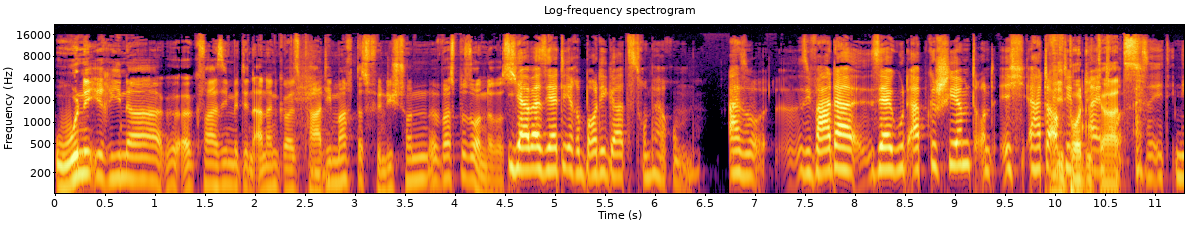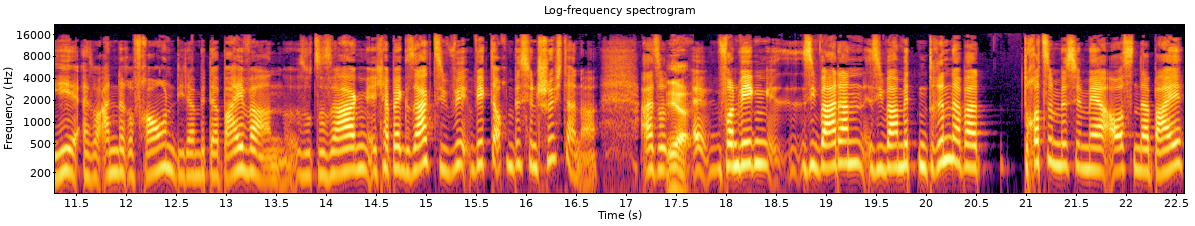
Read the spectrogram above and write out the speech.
ohne Irina äh, quasi mit den anderen Girls Party macht, das finde ich schon äh, was Besonderes. Ja, aber sie hatte ihre Bodyguards drumherum. Also sie war da sehr gut abgeschirmt und ich hatte auch Wie den Bodyguards. Eindruck, also nee, also andere Frauen, die da mit dabei waren, sozusagen. Ich habe ja gesagt, sie wirkte auch ein bisschen schüchterner. Also Ja. äh, von wegen, sie war dann, sie war mittendrin, aber trotzdem ein bisschen mehr außen dabei.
